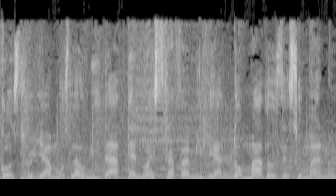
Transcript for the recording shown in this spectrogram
Construyamos la unidad de nuestra familia tomados de su mano.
